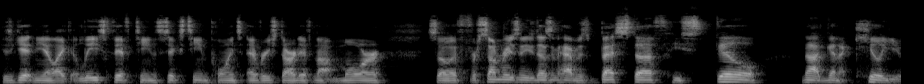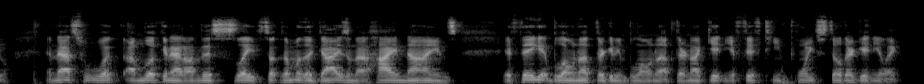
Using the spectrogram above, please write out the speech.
He's getting you like at least 15, 16 points every start, if not more. So if for some reason he doesn't have his best stuff, he's still not going to kill you. And that's what I'm looking at on this slate. So some of the guys in the high nines, if they get blown up, they're getting blown up. They're not getting you 15 points still. They're getting you like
